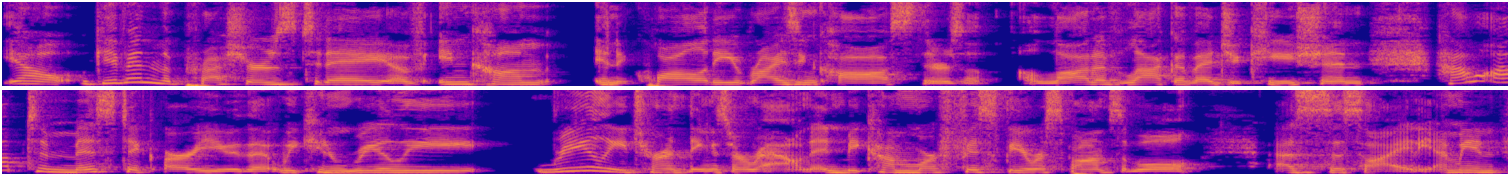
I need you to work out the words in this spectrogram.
you know, given the pressures today of income inequality, rising costs, there's a, a lot of lack of education. How optimistic are you that we can really really turn things around and become more fiscally responsible as a society? I mean,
